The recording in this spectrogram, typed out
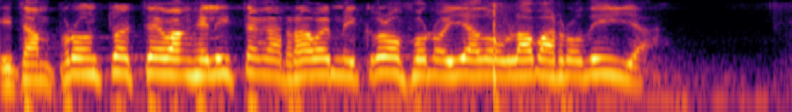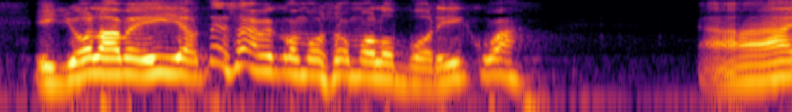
Y tan pronto este evangelista agarraba el micrófono, ella doblaba rodillas. Y yo la veía. Usted sabe cómo somos los boricuas. Ah,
